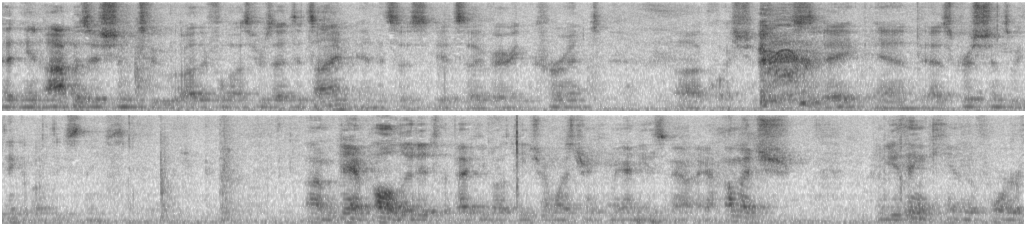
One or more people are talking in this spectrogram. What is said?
in opposition to other philosophers at the time, and it's a, it's a very current uh, question for us today, and as Christians we think about these things. Um, Dan, Paul alluded to the fact you both teach on Western humanities now. How much do you think you know, the four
